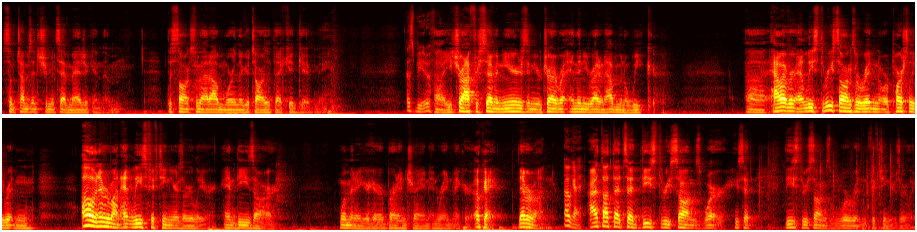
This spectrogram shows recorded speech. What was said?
Sometimes instruments have magic in them. The songs from that album were in the guitar that that kid gave me. That's beautiful. Uh, you try for seven years and you try to write, and then you write an album in a week. Uh, however, at least three songs were written or partially written. Oh, never mind. At least 15 years earlier. And these are Women at Your Hair, Burning Train, and Rainmaker. Okay, never mind. Okay. I thought that said these three songs were. He said these three songs were written 15 years earlier.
